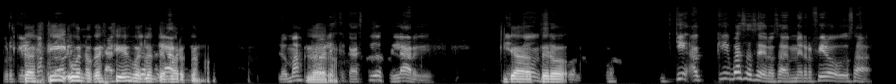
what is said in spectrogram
Porque lo más Castillo, bueno, Castillo es largue. marca, ¿no? Lo más Claro. probable es que Castillo se largue. Ya, Entonces, pero- ¿qué, a- qué vas a hacer? O sea, me refiero, o sea,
